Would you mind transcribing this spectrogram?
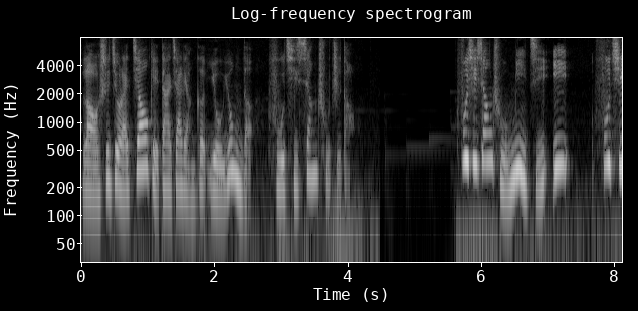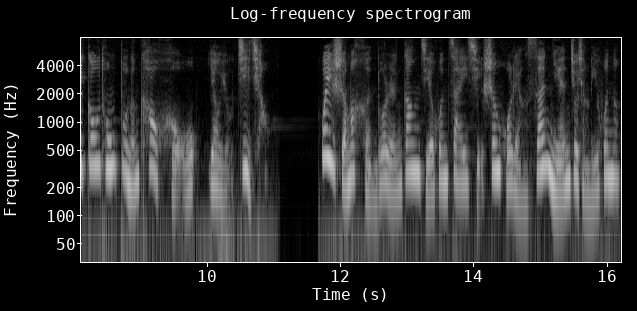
老师就来教给大家两个有用的夫妻相处之道。夫妻相处秘籍一：夫妻沟通不能靠吼，要有技巧。为什么很多人刚结婚在一起生活两三年就想离婚呢？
